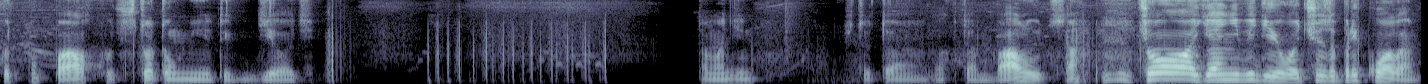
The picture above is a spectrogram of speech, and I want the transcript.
Хоть попал, хоть что-то умеет делать. Там один что-то как-то балуется. Чё? Я не видел его. Чё за приколы?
